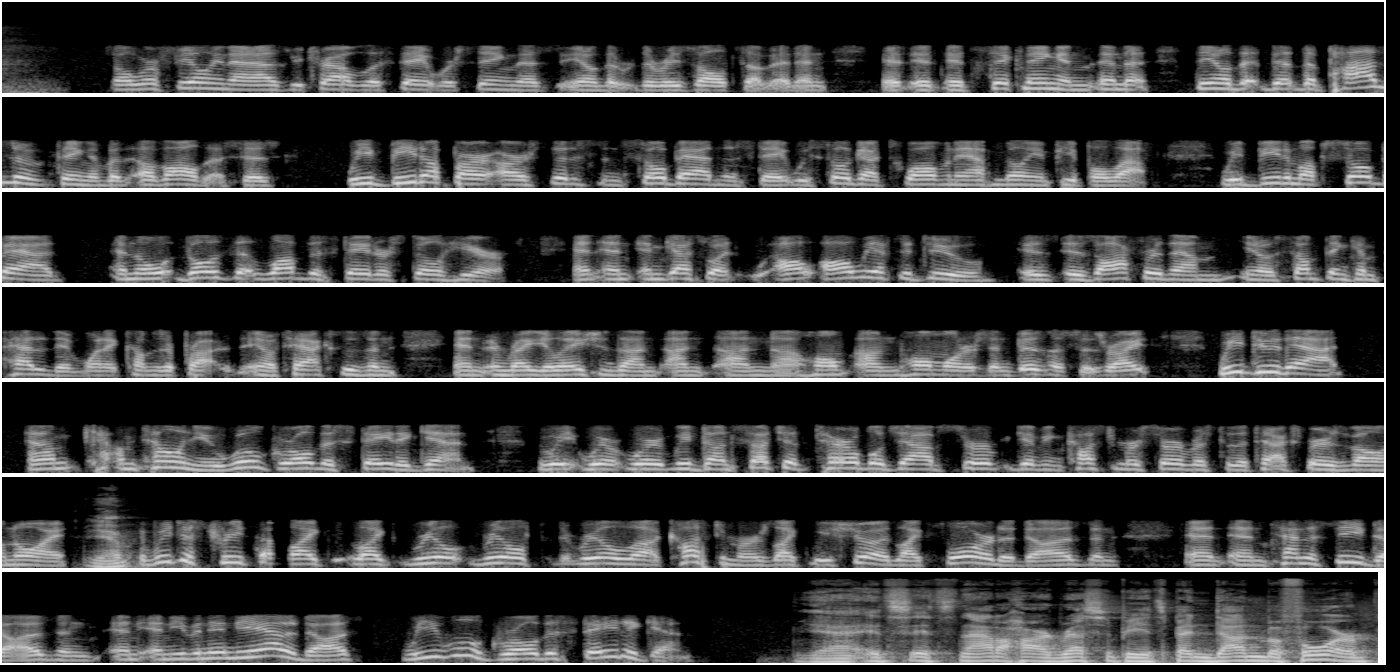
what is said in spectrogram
So we're feeling that as we travel the state, we're seeing this, you know, the, the results of it, and it, it, it's sickening. And, and the, you know, the, the, the positive thing of, of all this is we beat up our, our citizens so bad in the state. We still got 12 and a half million people left. We beat them up so bad, and the, those that love the state are still here. And, and, and guess what? All, all we have to do is, is offer them, you know, something competitive when it comes to, pro, you know, taxes and, and, and regulations on on on, uh, home, on homeowners and businesses. Right? We do that, and I'm I'm telling you, we'll grow the state again we we're, we're, we've done such a terrible job serve, giving customer service to the taxpayers of Illinois. Yep. If we just treat them like like real real real uh, customers, like we should, like Florida does, and and and Tennessee does, and and, and even Indiana does, we will grow the state again. Yeah, it's it's not a hard recipe. It's been done before,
